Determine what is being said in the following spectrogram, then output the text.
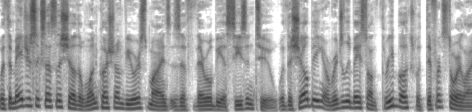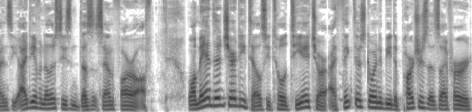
With the major success of the show, the one question on viewers' minds is if there will be a season two. With the show being originally based on three books with different storylines, the idea of another season doesn't sound far off. While Mann didn't share details, he told THR, I think there's going to be departures as I've heard,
